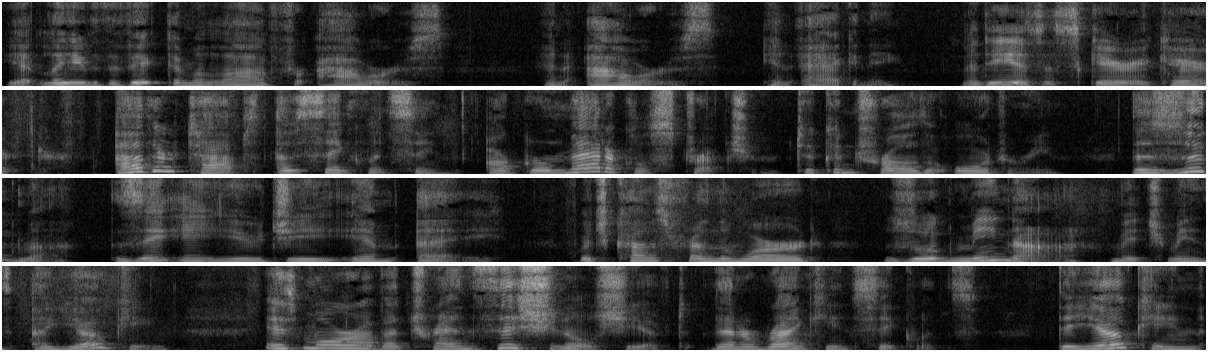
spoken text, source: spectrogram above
yet leave the victim alive for hours and hours in agony. Medea is a scary character. Other types of sequencing are grammatical structure to control the ordering. The zeugma Z E U G M A, which comes from the word zeugmena, which means a yoking, is more of a transitional shift than a ranking sequence. The yoking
